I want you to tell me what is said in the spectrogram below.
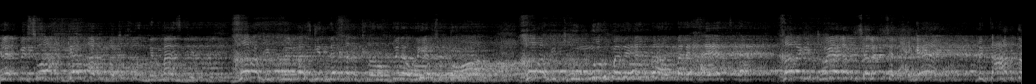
لبسوها حجاب قبل ما تخرج من المسجد. خرجت من المسجد دخلت لربنا وهي في الضلال خرجت والنور مالي قلبها ومالي حياتها خرجت وهي لابسه لبس الحجاب بتعدي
